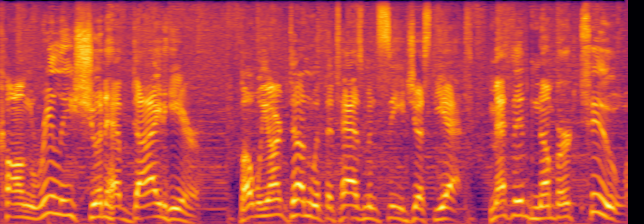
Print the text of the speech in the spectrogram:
Kong really should have died here. But we aren't done with the Tasman Sea just yet. Method number two.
